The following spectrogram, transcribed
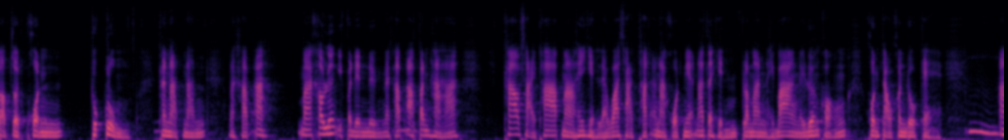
ตอบโจทย์คนทุกกลุ่มขนาดนั้นนะครับอะมาเข้าเรื่องอีกประเด็นหนึ่งนะครับอะปัญหา ข้าวสายภาพมาให้เห็นแล้วว่าฉากทัศน์อนาคตเนี่ยน่าจะเห็นประมาณไหนบ้างในเรื่องของคนเก่าคอนโดแก่อะ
